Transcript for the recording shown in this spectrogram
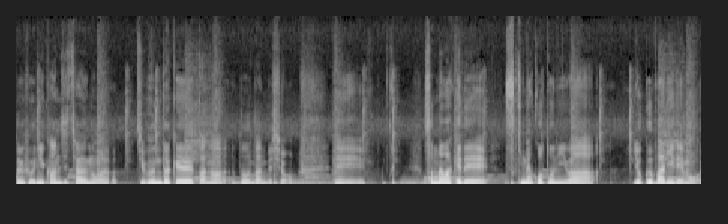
そういう風に感じちゃうのは自分だけかな。どうなんでしょう。えー、そんなわけで好きなことには欲張りでも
